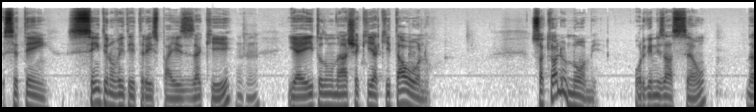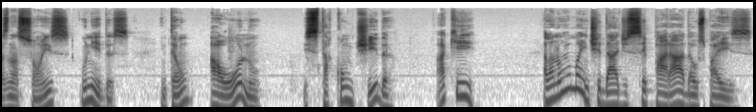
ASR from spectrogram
Você tem 193 países aqui, uhum. e aí todo mundo acha que aqui está a ONU. Só que olha o nome: Organização das Nações Unidas. Então, a ONU está contida aqui. Ela não é uma entidade separada aos países.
